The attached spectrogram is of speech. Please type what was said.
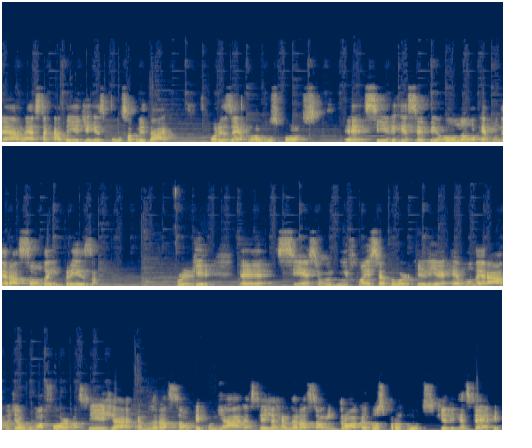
é, nesta cadeia de responsabilidade. Por exemplo, alguns pontos. É, se ele recebeu ou não remuneração da empresa. Por quê? É, se esse influenciador ele é remunerado de alguma forma, seja remuneração pecuniária, seja remuneração em troca dos produtos que ele recebe,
